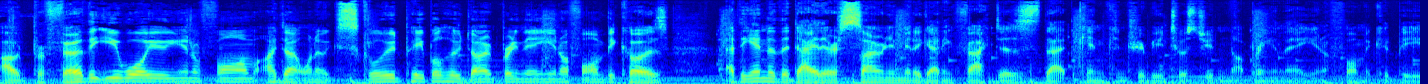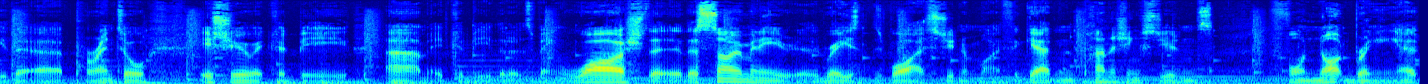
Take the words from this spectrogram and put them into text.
I would prefer that you wore your uniform. I don't want to exclude people who don't bring their uniform because at the end of the day, there are so many mitigating factors that can contribute to a student not bringing their uniform. It could be the uh, parental issue. It could be um, it could be that it's being washed. There's so many reasons why a student might forget, and punishing students for not bringing it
